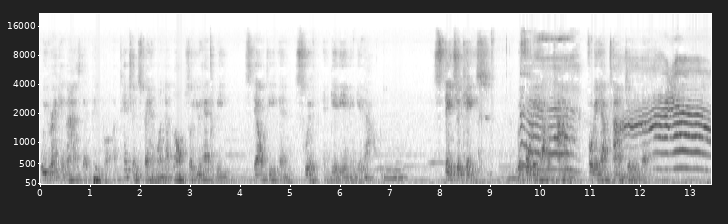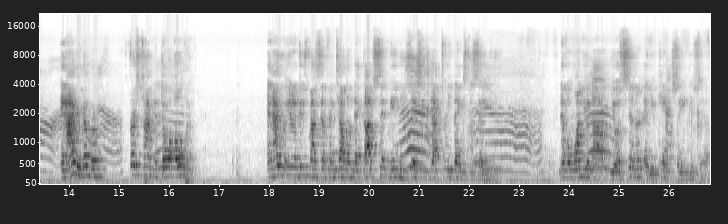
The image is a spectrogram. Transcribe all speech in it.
we recognized that people attention span wasn't that long, so you had to be stealthy and swift and get in and get out. Mm-hmm. State your case before they have a time, before they have time to rebut. And I remember first time the door opened. And I would introduce myself and tell them that God sent me and he says he's got three things to say you. Number one, you're not you're a sinner and you can't save yourself.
